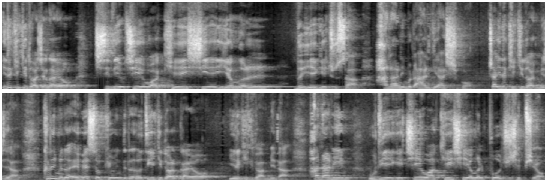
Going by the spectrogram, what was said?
이렇게 기도하잖아요. 지혜- 지혜와 계시의 영을 너희에게 주사 하나님을 알게 하시고 자 이렇게 기도합니다. 그러면 에베소 교인들은 어떻게 기도할까요? 이렇게 기도합니다. 하나님 우리에게 지혜와 계시의 영을 부어 주십시오.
